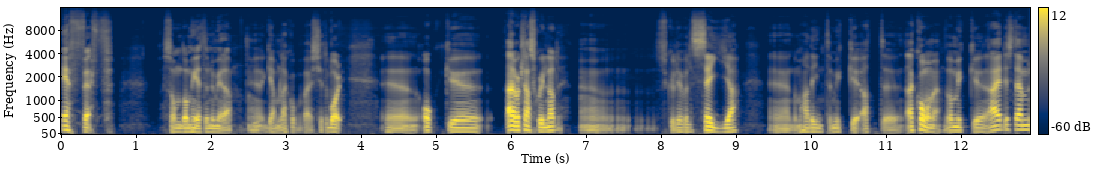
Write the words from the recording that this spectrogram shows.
FF, som de heter numera, eh, gamla Kopparbergs Göteborg. Eh, och eh, det var klasskillnad, eh, skulle jag väl säga. Eh, de hade inte mycket att, eh, att komma med. Det var mycket, nej det stämmer,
